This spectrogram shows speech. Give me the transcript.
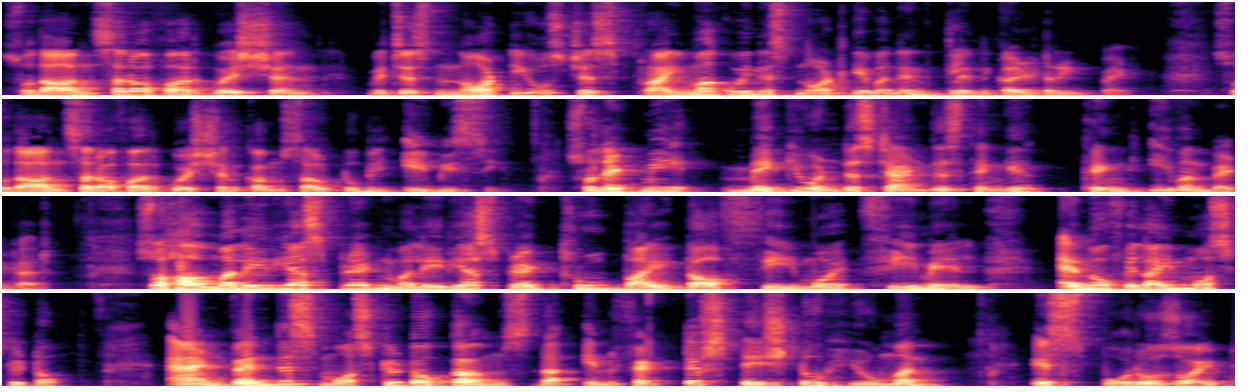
So the answer of our question which is not used is primaquine is not given in clinical treatment. So the answer of our question comes out to be ABC. So let me make you understand this thing, thing even better. So how malaria spread? Malaria spread through bite of female, female anopheline mosquito. And when this mosquito comes, the infective stage to human is sporozoid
